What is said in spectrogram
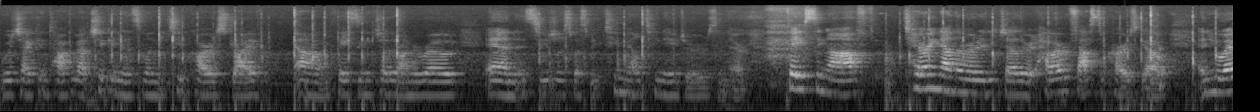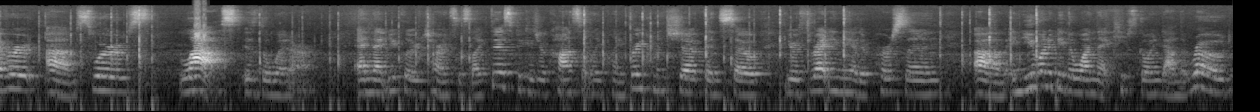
which I can talk about. Chicken is when two cars drive um, facing each other on a road, and it's usually supposed to be two male teenagers, and they're facing off, tearing down the road at each other, at however fast the cars go, and whoever um, swerves last is the winner. And that nuclear deterrence is like this because you're constantly playing brinkmanship, and so you're threatening the other person, um, and you want to be the one that keeps going down the road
